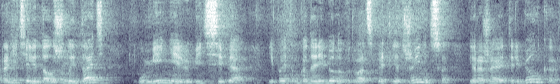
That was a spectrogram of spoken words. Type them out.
Родители должны дать умение любить себя. И поэтому, когда ребенок в 25 лет женится и рожает ребенка,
